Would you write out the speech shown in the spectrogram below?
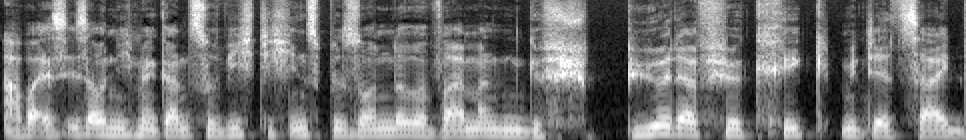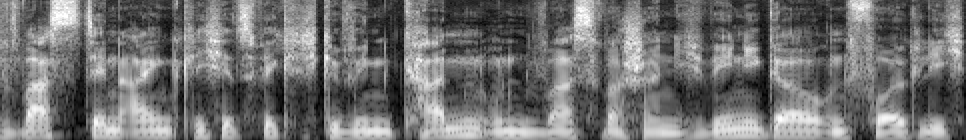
aber es ist auch nicht mehr ganz so wichtig, insbesondere weil man ein Gespür dafür kriegt mit der Zeit, was denn eigentlich jetzt wirklich gewinnen kann und was wahrscheinlich weniger und folglich,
